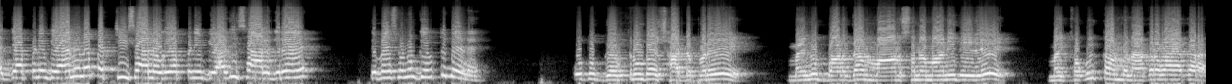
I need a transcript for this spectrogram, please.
ਅੱਜ ਆਪਣੇ ਵਿਆਹ ਨੂੰ ਨਾ 25 ਸਾਲ ਹੋ ਗਏ ਆਪਣੇ ਵਿਆਹ ਦੀ ਸਾਲਗਿਰਹ ਹੈ ਤੇ ਮੈਂ ਤੁਹਾਨੂੰ ਗਿਫਟ ਦੇਣਾ ਹੈ। ਉਹ ਤੂੰ ਗਿਫਟ ਨੂੰ ਤਾਂ ਛੱਡ ਪਰੇ। ਮੈਨੂੰ ਬਣਦਾ ਮਾਨ ਸਨਮਾਨ ਹੀ ਦੇ ਦੇ। ਮੈਥੋਂ ਕੋਈ ਕੰਮ ਨਾ ਕਰਵਾਇਆ ਕਰ।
